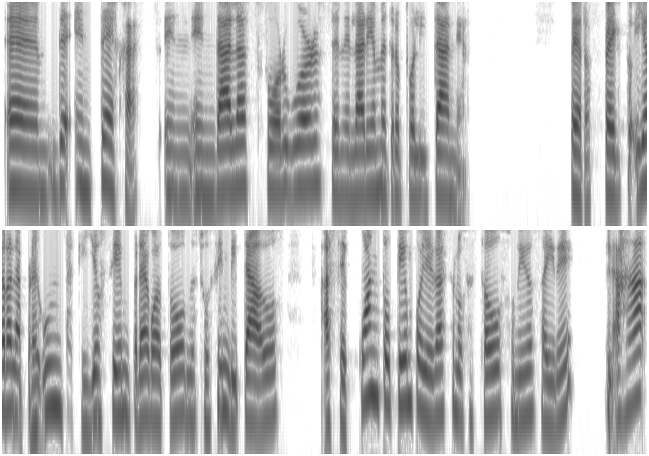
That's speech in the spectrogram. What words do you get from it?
em, en Texas, en, en Dallas, Fort Worth, en el área metropolitana. Perfecto. Y ahora la pregunta que yo siempre hago a todos nuestros invitados, ¿hace cuánto tiempo llegaste a los Estados Unidos, Aide? Ajá,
